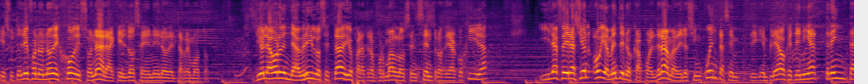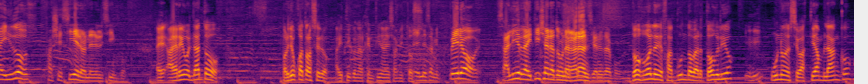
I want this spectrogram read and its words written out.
que su teléfono no dejó de sonar aquel 12 de enero del terremoto. Dio la orden de abrir los estadios para transformarlos en centros de acogida. Y la federación obviamente no escapó al drama. De los 50 em- empleados que tenía, 32 fallecieron en el sismo. Eh, agrego el dato. Perdió 4 a 0 Haití con Argentina en ese amistoso. En esa Pero salir de Haití ya era toda una ganancia en esa época. Dos goles de Facundo Bertoglio, uno de Sebastián Blanco,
